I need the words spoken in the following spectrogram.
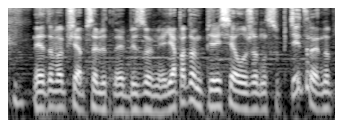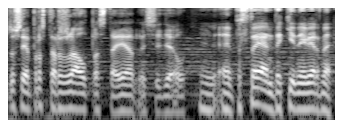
Это вообще абсолютное безумие. Я потом пересел уже на субтитры, ну потому что я просто ржал постоянно, сидел. Э, постоянно такие, наверное,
